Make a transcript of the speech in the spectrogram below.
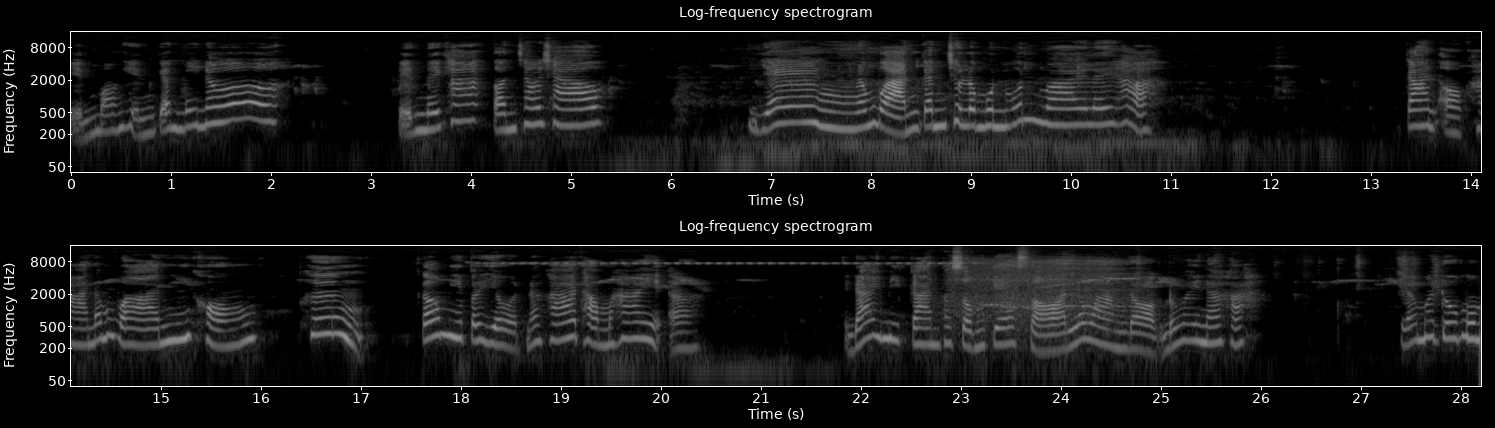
เห็นมองเห็นกันไหมเนาะเห็นไหมคะ ตอนเช้าเช้าแย่งน้ำหวานกันชุลมุนวุ่นวายเลยค่ะ การออกหาน้ำหวานของพึ่ง ก็มีประโยชน์นะคะทำให้อ่อ ได้มีการผสมเกสรระหว่างดอกด้วยนะคะ แล้วมาดูมุม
